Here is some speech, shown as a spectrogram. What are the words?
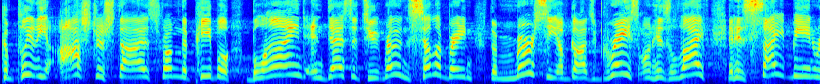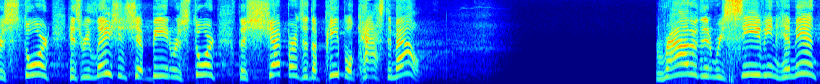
completely ostracized from the people, blind and destitute, rather than celebrating the mercy of God's grace on his life and his sight being restored, his relationship being restored, the shepherds of the people cast him out. Rather than receiving him in,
